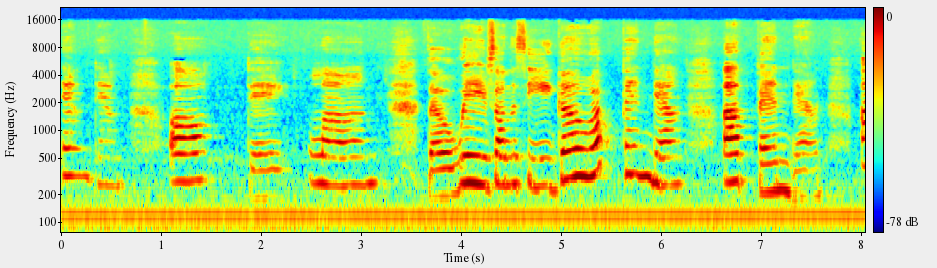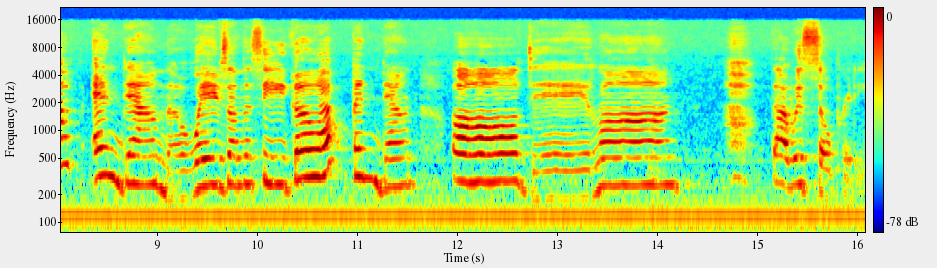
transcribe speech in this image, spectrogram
down, down all day long. The waves on the sea go up and down, up and down, up and down. The waves on the sea go up and down all day long. That was so pretty.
